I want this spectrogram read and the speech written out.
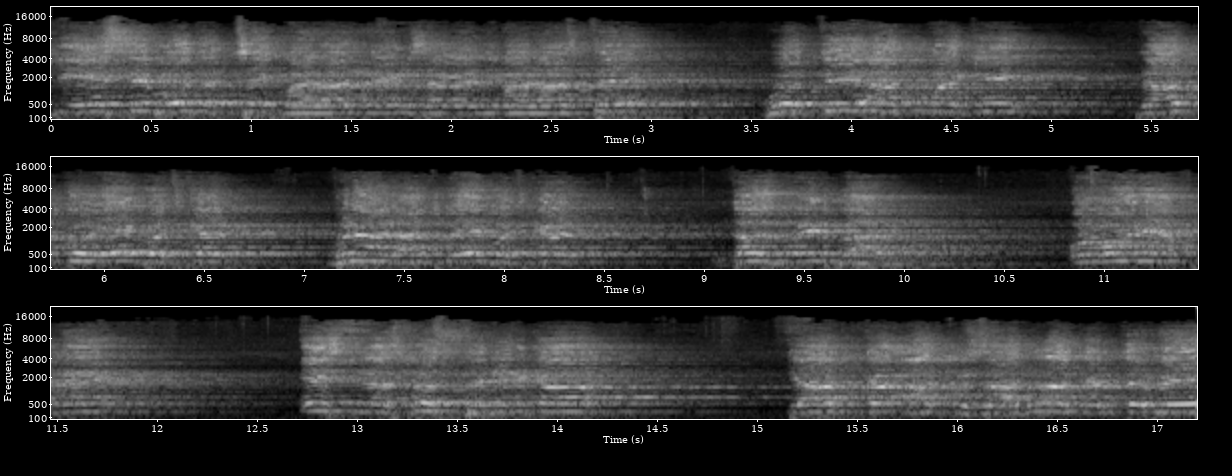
कि ऐसे बहुत अच्छे महाराज नयन सागर थे वो थी आत्मा की रात को एक बजकर पुनः रात को एक बजकर दस मिनट पर उन्होंने अपने इस नस्वत शरीर का त्याग का आत्म साधना करते हुए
